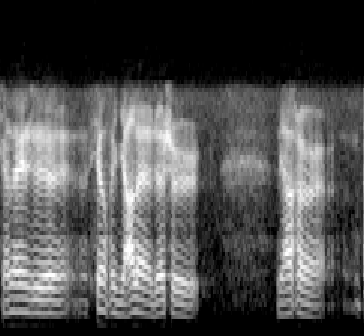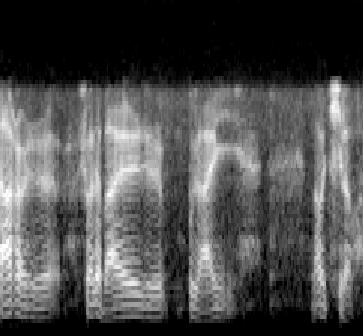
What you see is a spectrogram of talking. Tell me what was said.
现在是想分家了，这事儿俩孩儿。大孩是说他爸是不愿意，老气了吧，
